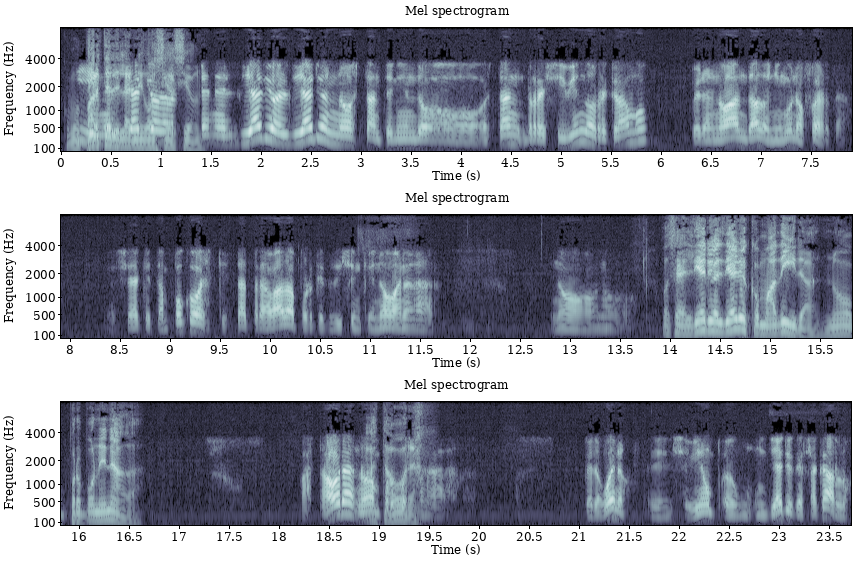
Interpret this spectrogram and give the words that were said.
como parte de la negociación? En el diario El Diario no están teniendo, están recibiendo reclamos, pero no han dado ninguna oferta. O sea que tampoco es que está trabada porque te dicen que no van a dar. No, no. O sea, el diario El Diario es como Adira, no propone nada. Hasta ahora no han propuesto nada. Pero bueno, eh, se viene un, diario que sacarlo.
